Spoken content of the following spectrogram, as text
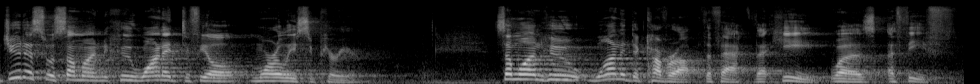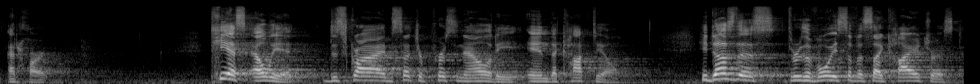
Judas was someone who wanted to feel morally superior. Someone who wanted to cover up the fact that he was a thief at heart. T.S. Eliot describes such a personality in The Cocktail. He does this through the voice of a psychiatrist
